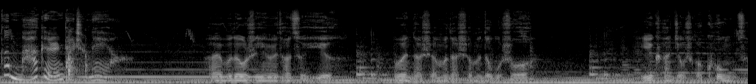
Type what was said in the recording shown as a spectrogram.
干嘛给人打成那样？还不都是因为他嘴硬，问他什么他什么都不说，一看就是个空子。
